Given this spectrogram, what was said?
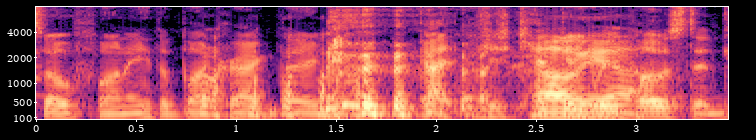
so funny the butt crack thing. God, just kept Oh, getting yeah. reposted.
